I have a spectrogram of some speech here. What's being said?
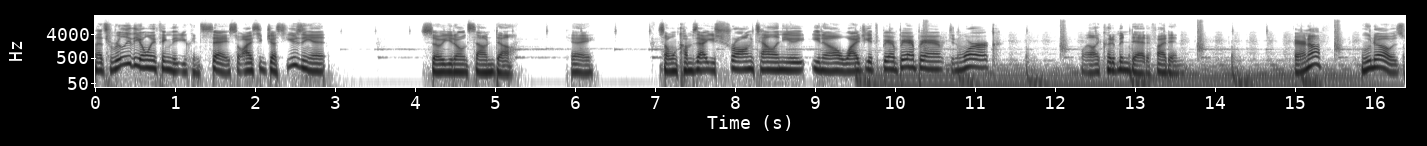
that's really the only thing that you can say. So I suggest using it so you don't sound dumb. Okay. Someone comes at you strong telling you, you know, why'd you get the bear bear? It didn't work. Well, I could have been dead if I didn't. Fair enough. Who knows?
